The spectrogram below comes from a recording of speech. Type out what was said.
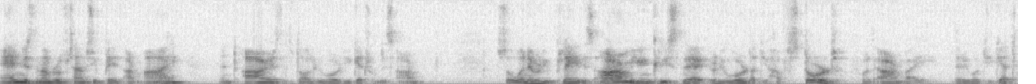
n is the number of times you played arm i, and r is the total reward you get from this arm. So whenever you play this arm, you increase the reward that you have stored for the arm by the reward you get,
